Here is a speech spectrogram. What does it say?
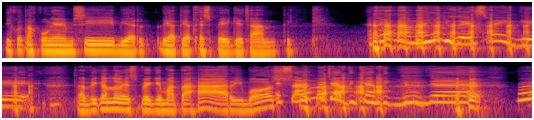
ikut aku nge-MC biar lihat-lihat SPG cantik. Kan namanya juga SPG Tapi kan lo SPG matahari, Bos. eh sama cantik-cantik juga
